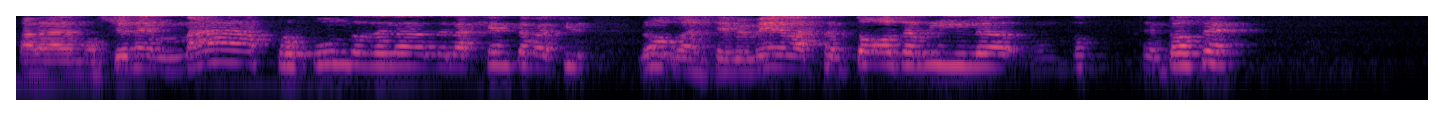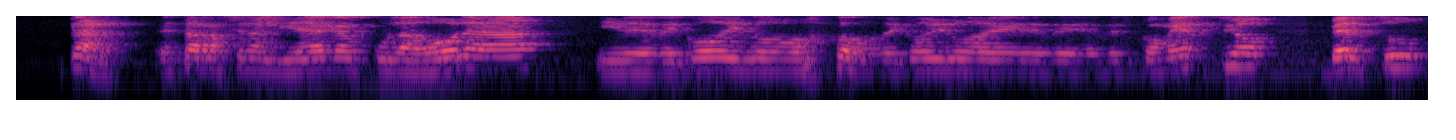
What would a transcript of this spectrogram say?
a las emociones más profundas de la, de la gente para decir, no, con el TPP va a ser todo terrible. Entonces, claro, esta racionalidad calculadora y de, de código, de código de- del comercio versus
